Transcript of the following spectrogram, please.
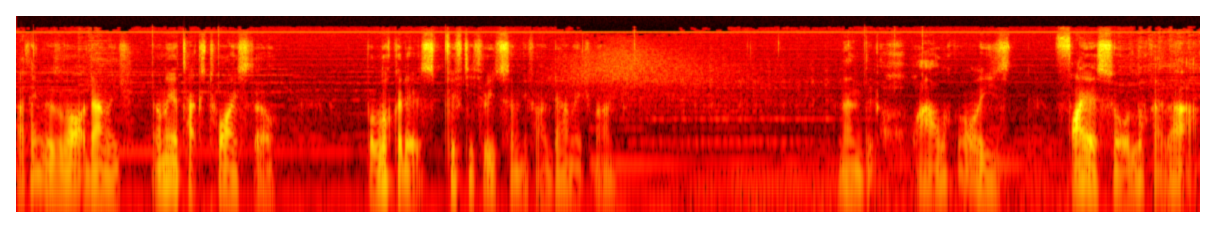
I think there's a lot of damage. It only attacks twice though. But look at it, it's 53 to 75 damage, man. And then, the, oh wow, look at all these fire sword. Look at that.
